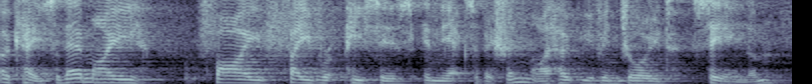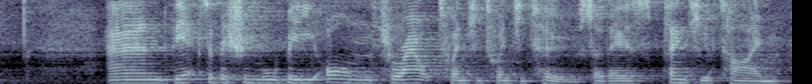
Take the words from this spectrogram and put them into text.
Okay, so they're my five favourite pieces in the exhibition. I hope you've enjoyed seeing them. And the exhibition will be on throughout 2022, so there's plenty of time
